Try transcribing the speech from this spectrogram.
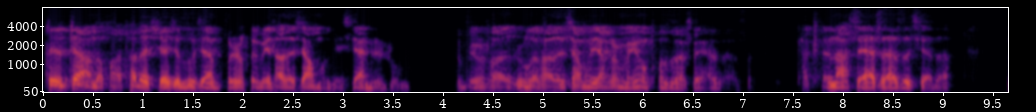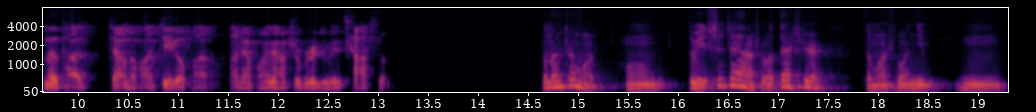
这这样的话，他的学习路线不是会被他的项目给限制住吗？就比如说，如果他的项目压根儿没用 Post CSS，他纯拿 CSS 写的，那他这样的话，这个发发展方向是不是就被掐死了？不能这么，嗯，对，是这样说，但是怎么说你，嗯，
